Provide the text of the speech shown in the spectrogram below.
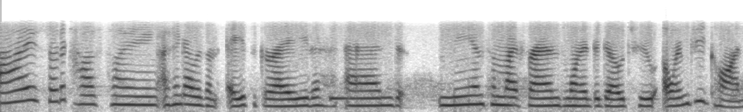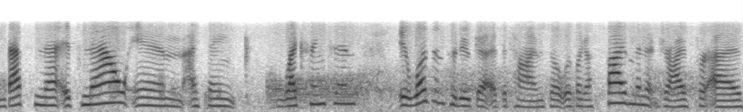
I started cosplaying. I think I was in eighth grade, and me and some of my friends wanted to go to OMG Con. That's na- it's now in I think Lexington. It was in Paducah at the time, so it was like a five minute drive for us.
